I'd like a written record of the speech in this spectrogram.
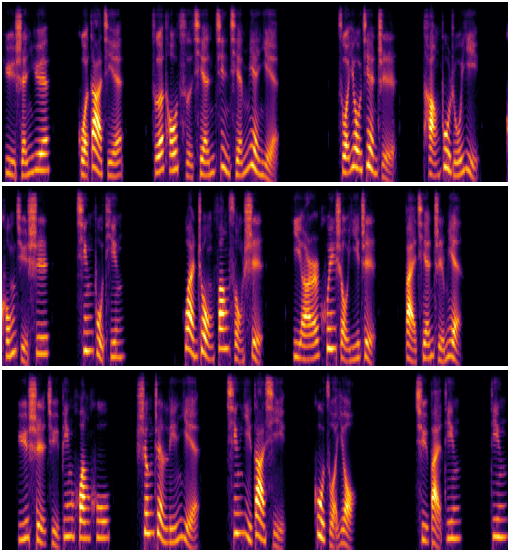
与神曰：“果大捷，则投此钱进前面也。”左右见止，倘不如意。恐举师，轻不听。万众方悚事，已而挥手一掷，百钱直面。于是举兵欢呼，声震林野，轻易大喜，故左右取百丁，丁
